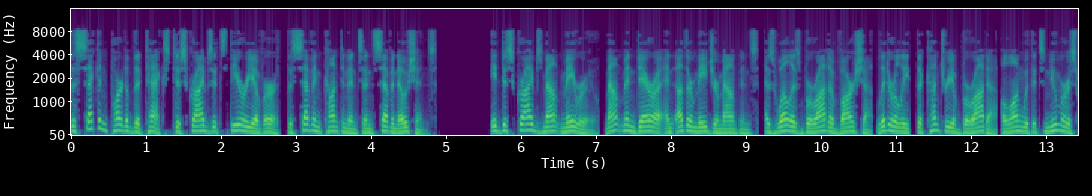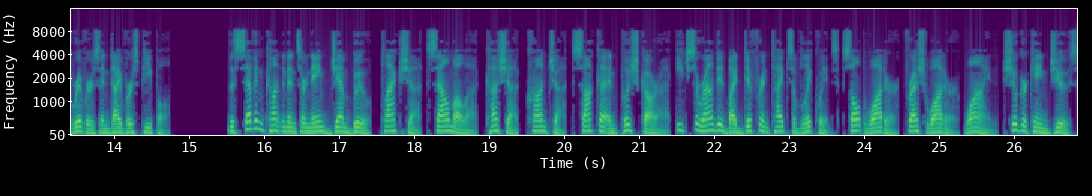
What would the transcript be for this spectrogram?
The second part of the text describes its theory of Earth, the seven continents and seven oceans. It describes Mount Meru, Mount Mandara and other major mountains, as well as Bharata Varsha literally, the country of Bharata along with its numerous rivers and diverse people. The seven continents are named Jambu, Plaksha, Salmala, Kusha, Krauncha, Saka and Pushkara, each surrounded by different types of liquids salt water, fresh water, wine, sugarcane juice,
